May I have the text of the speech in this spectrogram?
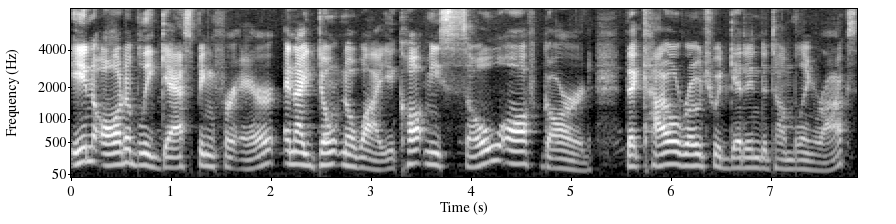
inaudibly gasping for air, and I don't know why. It caught me so off guard that Kyle Roach would get into tumbling rocks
